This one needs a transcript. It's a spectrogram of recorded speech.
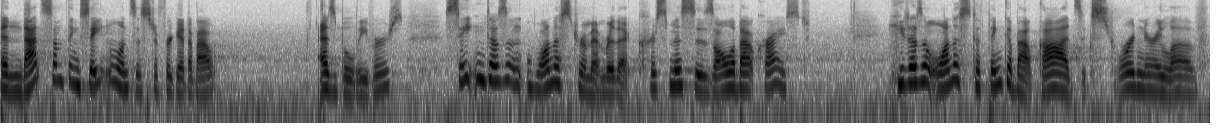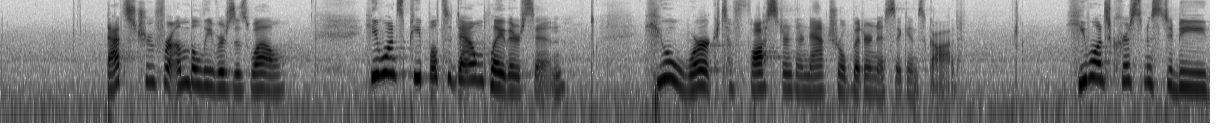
And that's something Satan wants us to forget about as believers. Satan doesn't want us to remember that Christmas is all about Christ. He doesn't want us to think about God's extraordinary love. That's true for unbelievers as well. He wants people to downplay their sin. He will work to foster their natural bitterness against God. He wants Christmas to be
